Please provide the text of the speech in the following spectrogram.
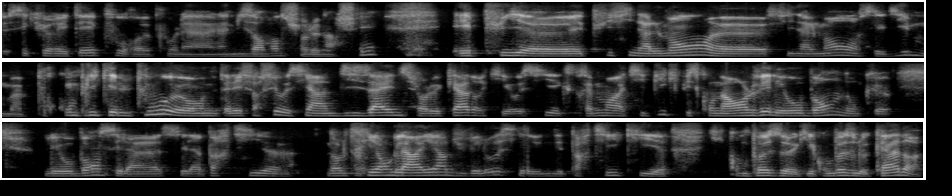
de sécurité pour, euh, pour la, mise en vente sur le marché. Et puis, euh, et puis finalement, finalement, on s'est dit, bah, pour compliquer le tout, on est allé chercher aussi un design sur le cadre qui est aussi extrêmement atypique, puisqu'on a enlevé les haubans. Donc, les haubans, c'est la, c'est la partie dans le triangle arrière du vélo, c'est une des parties qui, qui, compose, qui compose le cadre.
